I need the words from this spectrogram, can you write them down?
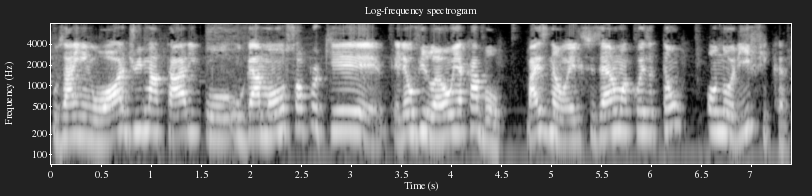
Usarem o ódio e matarem o, o Gamon só porque ele é o vilão e acabou. Mas não, eles fizeram uma coisa tão honorífica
